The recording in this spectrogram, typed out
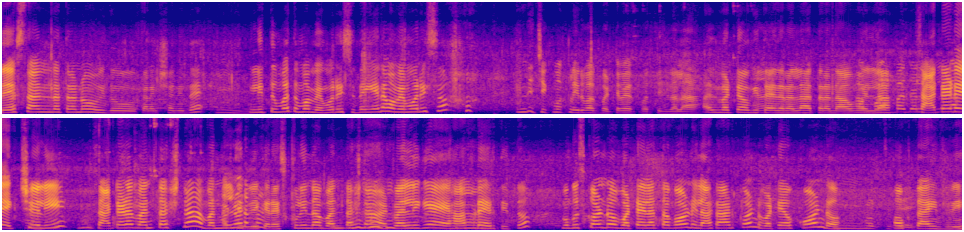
ದೇವಸ್ಥಾನದ ಹತ್ರನೂ ಇದು ಕನೆಕ್ಷನ್ ಇದೆ. ಇಲ್ಲಿ ತುಂಬಾ ತುಂಬಾ ಮೆಮೊರೀಸ್ ಇದೆ. ಏನೋ ಮೆಮೊರೀಸ್ ಹಿಂದೆ ಚಿಕ್ಕ ಮಕ್ಳು ಇರುವಾಗ ಬಟ್ಟೆ ಬೇಕು ಬರ್ತಿದ್ವಲ್ಲ? ಅಲ್ಲಿ ಬಟ್ಟೆ ಹೋಗಿತಾ ಇದಾರಲ್ಲ ಆತರ ನಾವು ಎಲ್ಲ ಸ್ಯಾಟರ್ಡೆ ಆಕ್ಚುಲಿ ಸ್ಯಾಟರ್ಡೆ ಬಂದ ತಕ್ಷಣ ಬಂದ್ಬಿಟ್ಟಿದ್ವಿ ಸ್ಕೂಲ್ ಸ್ಕೂಲಿಂದ ಬಂದ ತಕ್ಷಣ ಟ್ವೆಲ್ಗೆ ಹಾಫ್ ಡೇ ಇರ್ತಿತ್ತು. ಮುಗಿಸ್ಕೊಂಡು ಬಟ್ಟೆ ಎಲ್ಲ ತಗೊಂಡು ಇಲ್ಲಿ ಆಟ ಆಡ್ಕೊಂಡು ಬಟ್ಟೆ ಹಾಕೊಂಡು ಹೋಗ್ತಾ ಇದ್ವಿ.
